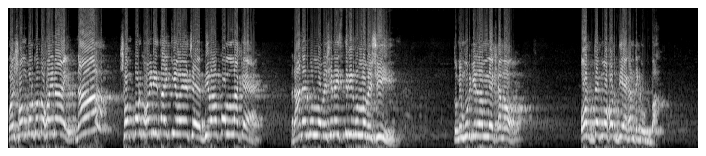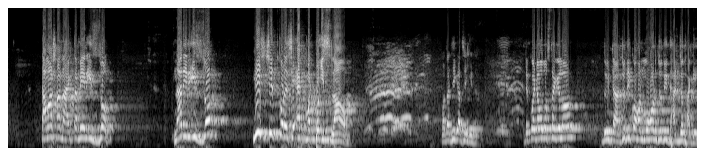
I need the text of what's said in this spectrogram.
কই, সম্পর্ক তো হয় নাই? না, সম্পর্ক হয়নি, তাই কি হয়েছে? বিবাহ করলাকে রানের মূল্য বেশি না স্ত্রীর মূল্য বেশি? তুমি মুরগির রান নিয়ে খেলো। অর্ধেক মোহর দিয়ে এখান থেকে উঠবা। তামাশা না, একটা মেয়ের ইজ্জত। নারীর ইজ্জত নিশ্চিত করেছে একমাত্র ইসলাম। কথা ঠিক আছে কিনা? কয়টা অবস্থা গেল? দুইটা। যদি কখন মোহর, যদি ধার্য থাকে।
